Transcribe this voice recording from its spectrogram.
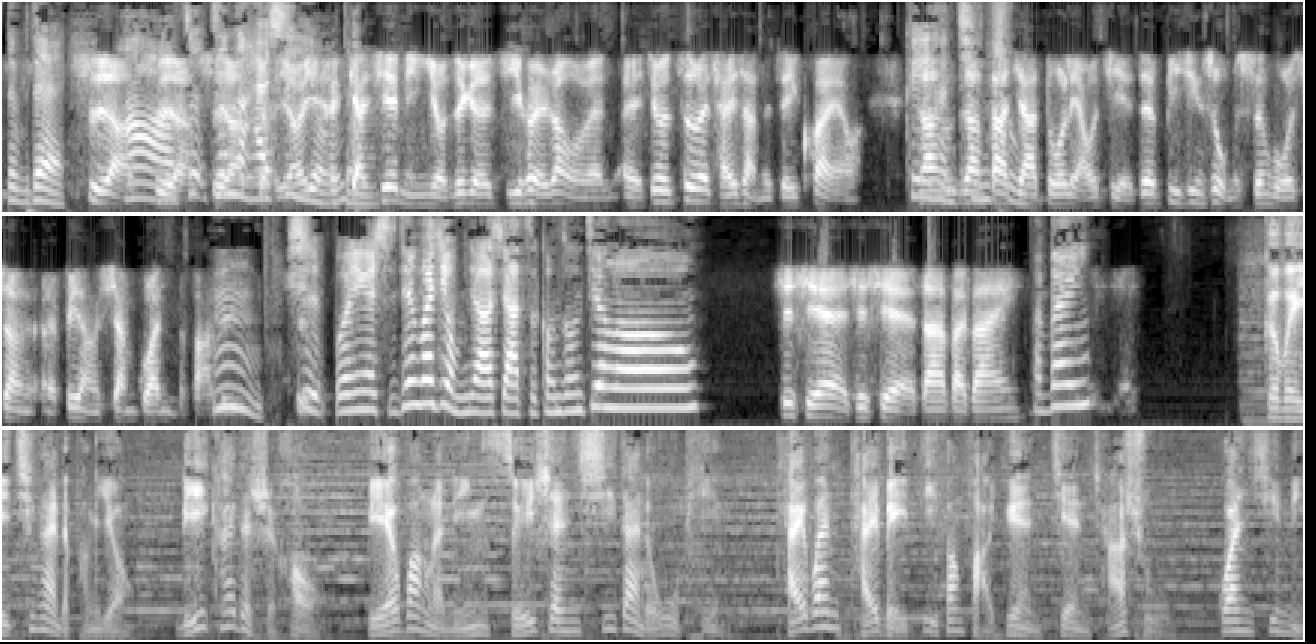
对不对？是啊，啊是啊，这真的还是有的。很感谢您有这个机会，让我们诶，就是智慧财产的这一块哦，可以很让大家多了解。这毕竟是我们生活上呃非常相关的法律。嗯，是。是不过因为时间关系，我们就要下次空中见喽。谢谢，谢谢大家，拜拜，拜拜。各位亲爱的朋友，离开的时候别忘了您随身携带的物品。台湾台北地方法院检察署关心您。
